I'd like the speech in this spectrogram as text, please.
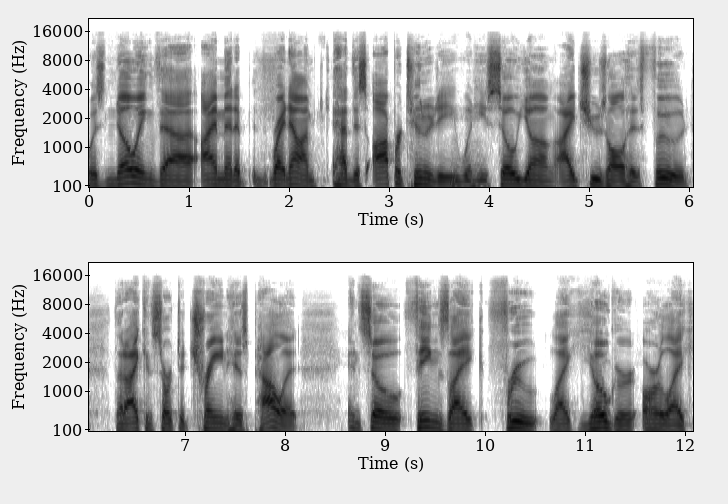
Was knowing that I'm at a right now I'm had this opportunity mm-hmm. when he's so young, I choose all his food that I can start to train his palate. And so things like fruit, like yogurt, are like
